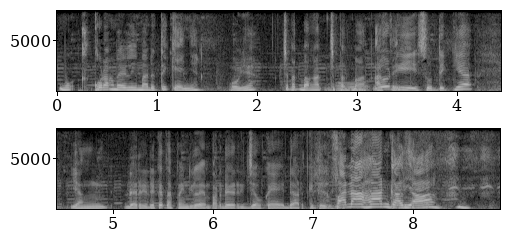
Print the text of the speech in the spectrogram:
mu- kurang dari lima detik kayaknya Oh ya? cepet banget cepet banget Lo asli disuntiknya yang dari dekat apa yang dilempar dari jauh kayak dart gitu? panahan kali ya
